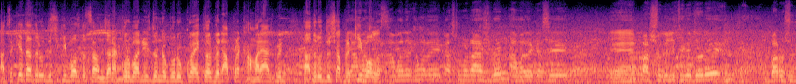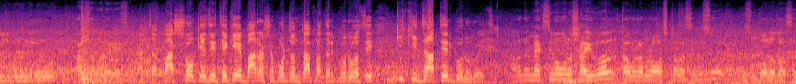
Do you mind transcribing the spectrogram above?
আচ্ছা কে তাদের উদ্দেশ্যে কি বলতে চান? যারা কোরবানির জন্য গরু ক্রয় করবেন আপনার খামারে আসবেন তাদের উদ্দেশ্যে আপনার কি বলার আমাদের- খামারে কাস্টমাররা আসবেন আমাদের কাছে পাঁচশো কেজি থেকে ধরে বারোশো কেজি পর্যন্ত গরু আছে আমাদের কাছে। আচ্ছা পাঁচশো কেজি থেকে বারোশো পর্যন্ত আপনাদের গরু আছে। কি কি জাতের গরু রয়েছে? আমাদের ম্যাক্সিমাম হলো সাইবল তারপর আমরা অস্টাল আছে কিছু কিছু বলদ আছে।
